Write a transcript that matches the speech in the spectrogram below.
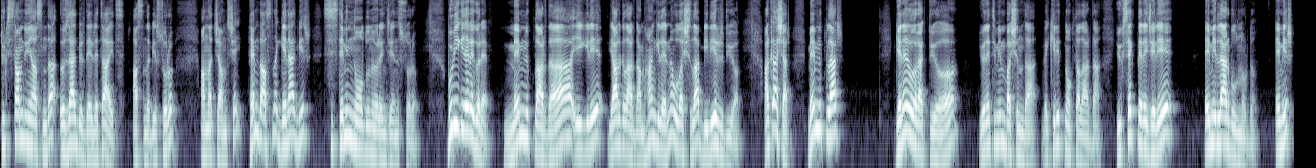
Türk İslam dünyasında özel bir devlete ait aslında bir soru anlatacağımız şey hem de aslında genel bir sistemin ne olduğunu öğreneceğiniz soru. Bu bilgilere göre Memlüklarda ilgili yargılardan hangilerine ulaşılabilir diyor. Arkadaşlar Memlükler genel olarak diyor yönetimin başında ve kilit noktalarda yüksek dereceli emirler bulunurdu. Emir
